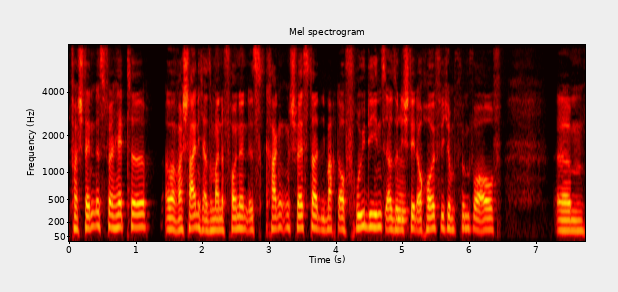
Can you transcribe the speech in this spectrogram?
Verständnis für hätte. Aber wahrscheinlich, also meine Freundin ist Krankenschwester, die macht auch Frühdienst, also mhm. die steht auch häufig um 5 Uhr auf. Ähm,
